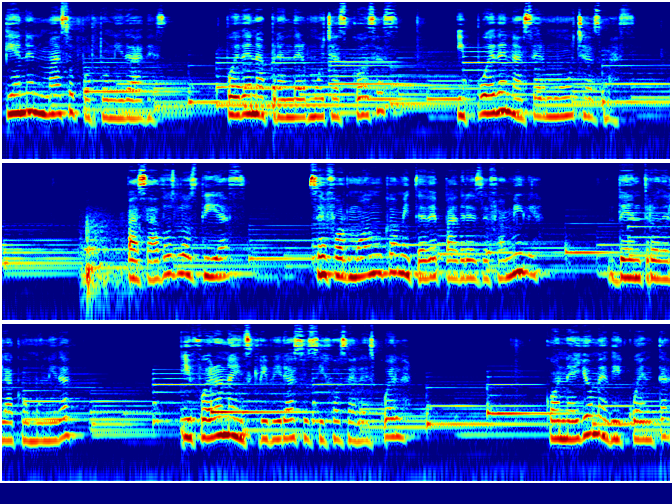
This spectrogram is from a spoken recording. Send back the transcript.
tienen más oportunidades, pueden aprender muchas cosas y pueden hacer muchas más. Pasados los días, se formó un comité de padres de familia dentro de la comunidad y fueron a inscribir a sus hijos a la escuela. Con ello me di cuenta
